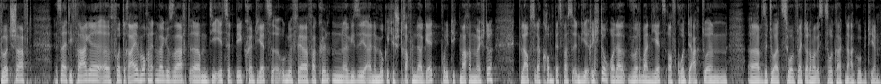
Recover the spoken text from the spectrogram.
Wirtschaft ist halt die Frage, äh, vor drei Wochen hätten wir gesagt, ähm, die EZB könnte jetzt äh, ungefähr verkünden, äh, wie sie eine mögliche straffende Geldpolitik machen möchte. Glaubst du, da kommt jetzt was in die Richtung oder würde man jetzt aufgrund der aktuellen äh, Situation vielleicht auch nochmal ein bisschen zurückhaltender argumentieren?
